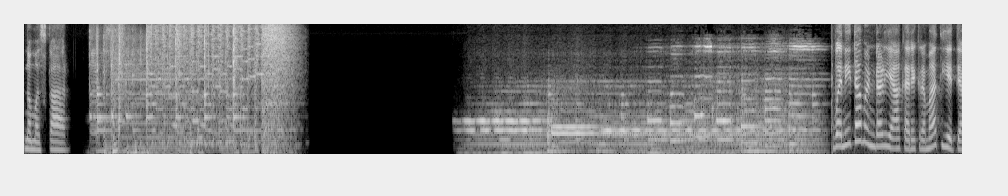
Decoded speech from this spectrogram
नमस्कार. वनिता मंडळ या कार्यक्रमात येत्या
